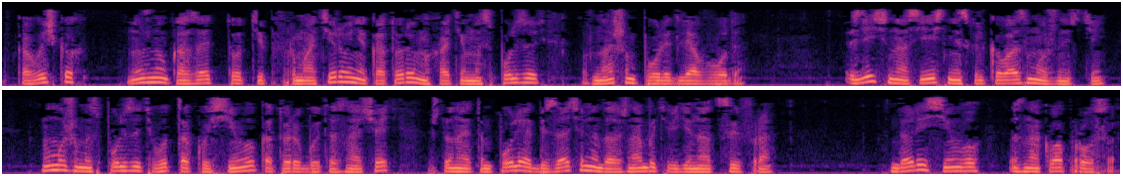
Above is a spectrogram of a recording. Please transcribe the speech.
в кавычках, нужно указать тот тип форматирования, который мы хотим использовать в нашем поле для ввода. Здесь у нас есть несколько возможностей. Мы можем использовать вот такой символ, который будет означать, что на этом поле обязательно должна быть введена цифра. Далее символ знак вопроса,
